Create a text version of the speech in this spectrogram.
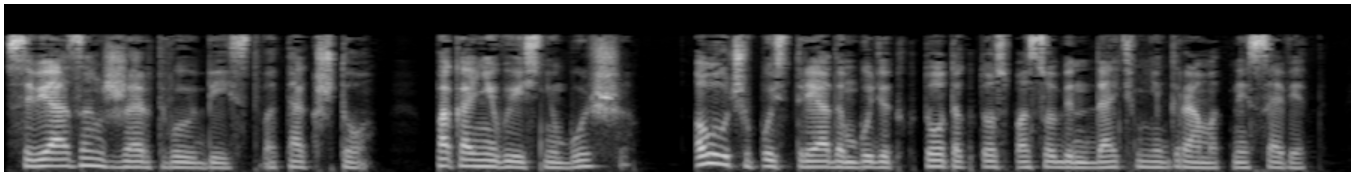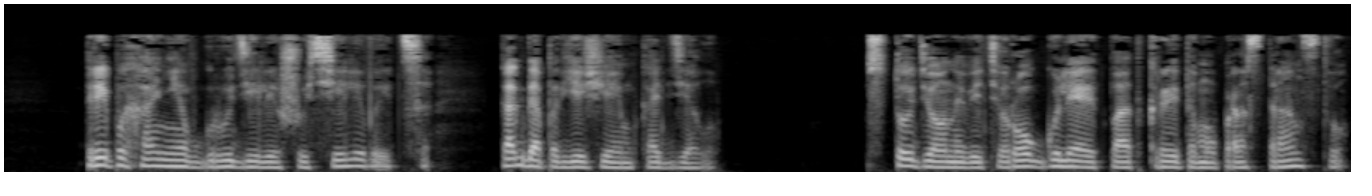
связан с жертвой убийства. Так что, пока не выясню больше, лучше пусть рядом будет кто-то, кто способен дать мне грамотный совет. Трепыхание в груди лишь усиливается, когда подъезжаем к отделу. Студеный ветерок гуляет по открытому пространству,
